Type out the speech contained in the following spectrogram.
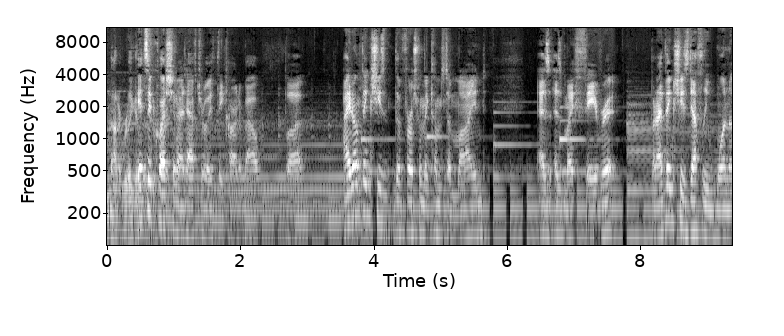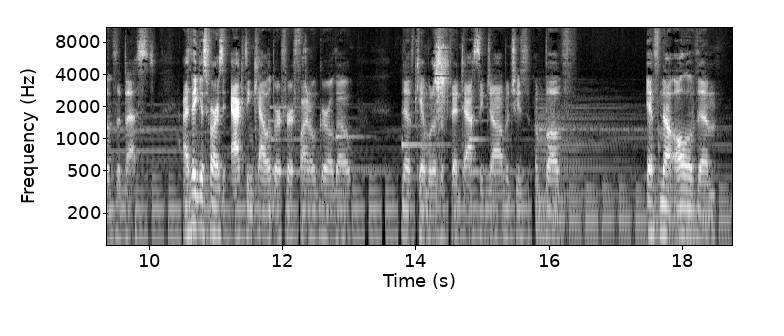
not a really good. It's a question I'd have to really think hard about, but I don't think she's the first one that comes to mind as as my favorite. But I think she's definitely one of the best. I think as far as acting caliber for a final girl, though, Neve Campbell does a fantastic job, and she's above, if not all of them,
